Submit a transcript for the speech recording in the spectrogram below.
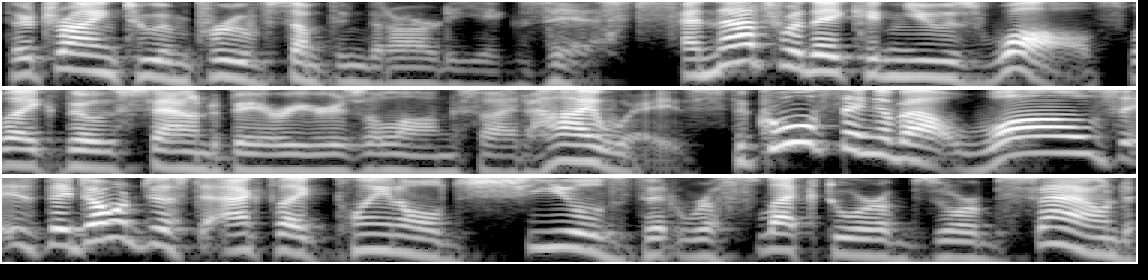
They're trying to improve something that already exists. And that's where they can use walls, like those sound barriers alongside highways. The cool thing about walls is they don't just act like plain old shields that reflect or absorb sound,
